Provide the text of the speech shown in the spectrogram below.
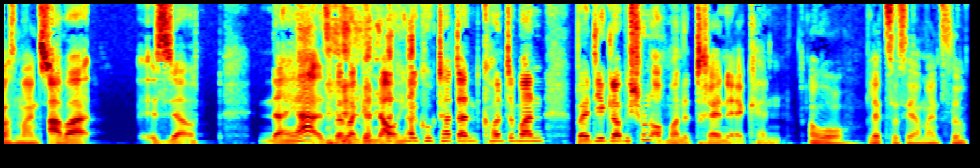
Was meinst du? Aber es ist ja auch naja, also wenn man genau hingeguckt hat, dann konnte man bei dir, glaube ich, schon auch mal eine Träne erkennen. Oh, letztes Jahr meinst du?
